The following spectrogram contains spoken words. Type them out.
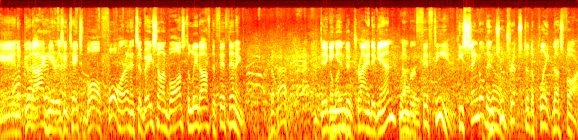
And a good eye here as he takes ball four, and it's a base on balls to lead off the fifth inning. Digging in to try it again, number 15. He's singled in two trips to the plate thus far.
